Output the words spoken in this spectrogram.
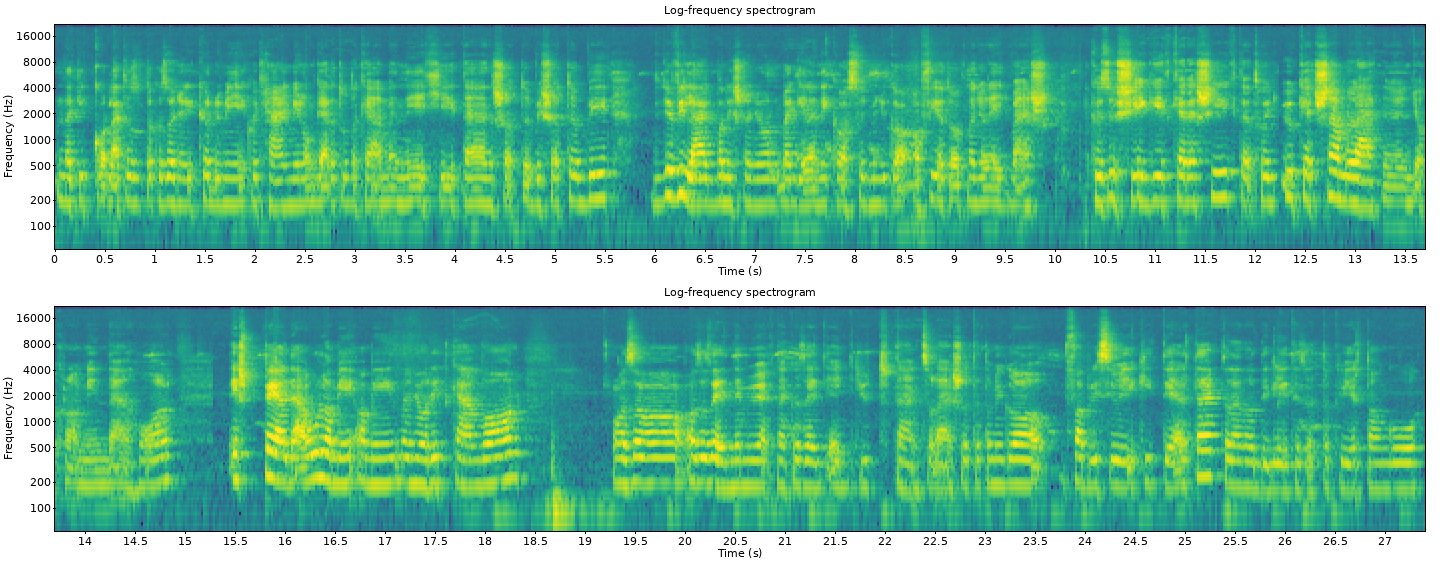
nekik korlátozottak az anyagi körülmények, hogy hány milongára tudnak elmenni egy héten, stb. stb. De ugye a világban is nagyon megjelenik az, hogy mondjuk a, a fiatalok nagyon egymás közösségét keresik, tehát hogy őket sem látni olyan gyakran mindenhol. És például, ami, ami nagyon ritkán van, az a, az, az egyneműeknek az egy, együtt táncolása. Tehát amíg a Fabricióék itt éltek, talán addig létezett a queer tangó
